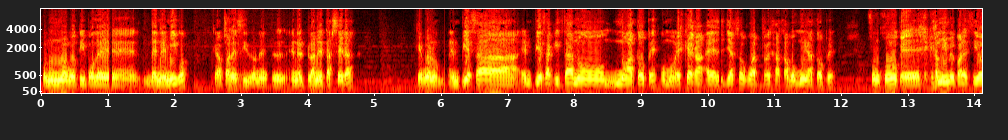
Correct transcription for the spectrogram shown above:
con un nuevo tipo de, de enemigo que ha Sí. aparecido en el, en el planeta Sera que bueno, empieza, empieza quizá no, no a tope, como es que el Gears of War 3 acabó muy a tope. Fue un juego que, que a mí me pareció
